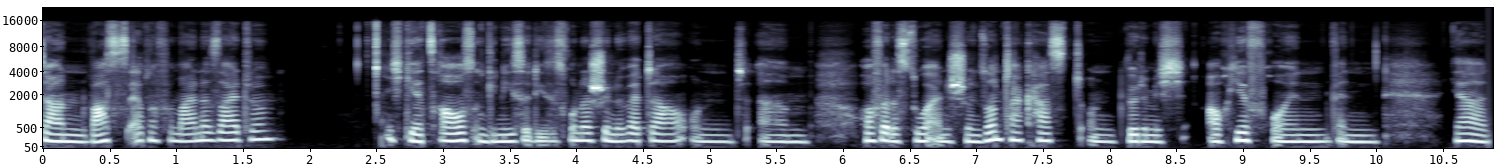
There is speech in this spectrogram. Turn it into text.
dann war's es erst mal von meiner Seite. Ich gehe jetzt raus und genieße dieses wunderschöne Wetter und, ähm, hoffe, dass du einen schönen Sonntag hast und würde mich auch hier freuen, wenn, ja,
